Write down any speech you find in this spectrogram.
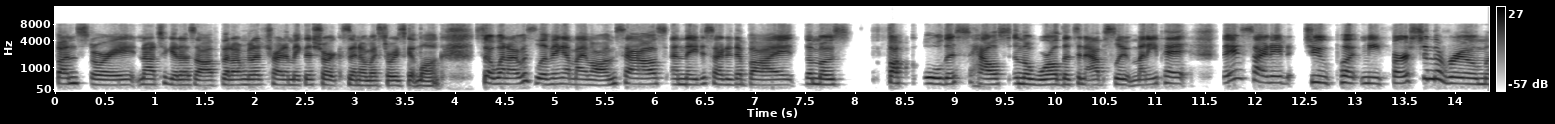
fun story, not to get us off, but I'm going to try to make this short because I know my stories get long. So, when I was living at my mom's house and they decided to buy the most fuck oldest house in the world that's an absolute money pit, they decided to put me first in the room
